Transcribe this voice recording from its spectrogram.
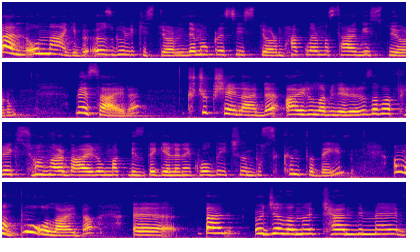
Ben de onlar gibi özgürlük istiyorum, demokrasi istiyorum, haklarıma saygı istiyorum vesaire. Küçük şeylerde ayrılabiliriz ama freksiyonlarda ayrılmak bizde gelenek olduğu için bu sıkıntı değil. Ama bu olayda e, ben Öcalan'ı kendime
